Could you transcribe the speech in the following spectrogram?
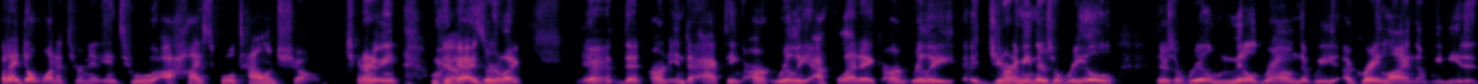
but I don't want to turn it into a high school talent show. Do you know what I mean? Where yeah. guys are like, uh, that aren't into acting, aren't really athletic, aren't really, uh, do you know what I mean? There's a real, there's a real middle ground that we, a gray line that we needed,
